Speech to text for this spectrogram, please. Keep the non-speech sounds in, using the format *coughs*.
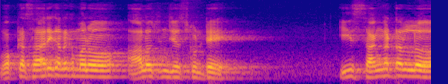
ఒక్కసారి కనుక మనం ఆలోచన చేసుకుంటే ఈ సంఘటనలో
